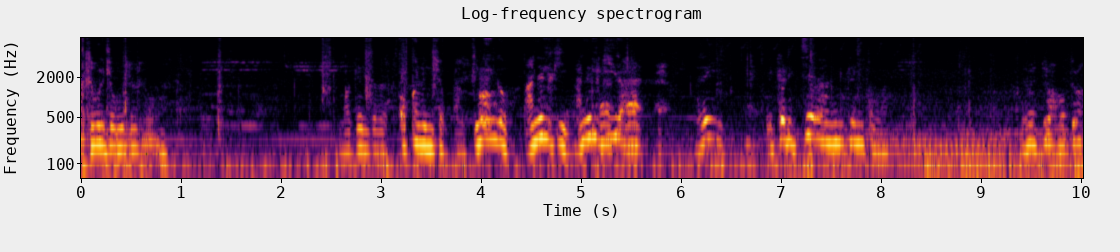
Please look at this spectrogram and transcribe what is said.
ఇట్లా ఇట్లా ఇట్లా మాకేం కదా ఒక్క నిమిషం ఇంకో అనిల్కి అనిల్కి రా అరే ఇక్కడ ఇచ్చేరా? అనిల్కి ఎంత? రుద్రా రుద్రా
